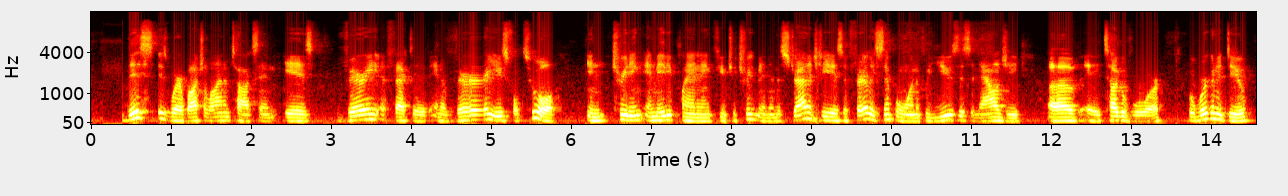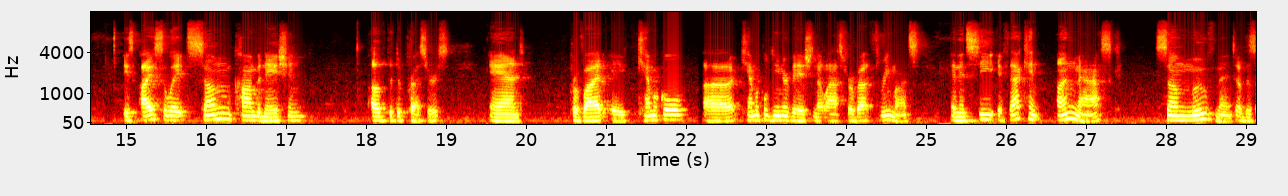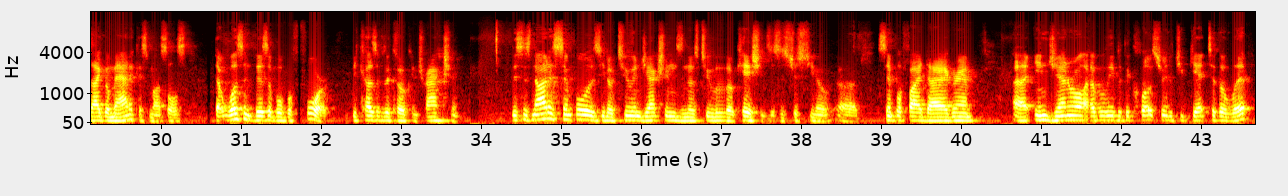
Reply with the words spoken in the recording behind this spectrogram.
this is where botulinum toxin is very effective and a very useful tool in treating and maybe planning future treatment. And the strategy is a fairly simple one. If we use this analogy of a tug of war, what we're going to do is isolate some combination of the depressors and provide a chemical uh, chemical denervation that lasts for about three months, and then see if that can unmask some movement of the zygomaticus muscles that wasn't visible before because of the co-contraction. This is not as simple as you know two injections in those two locations. This is just you know a simplified diagram. Uh, in general, I believe that the closer that you get to the lip,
